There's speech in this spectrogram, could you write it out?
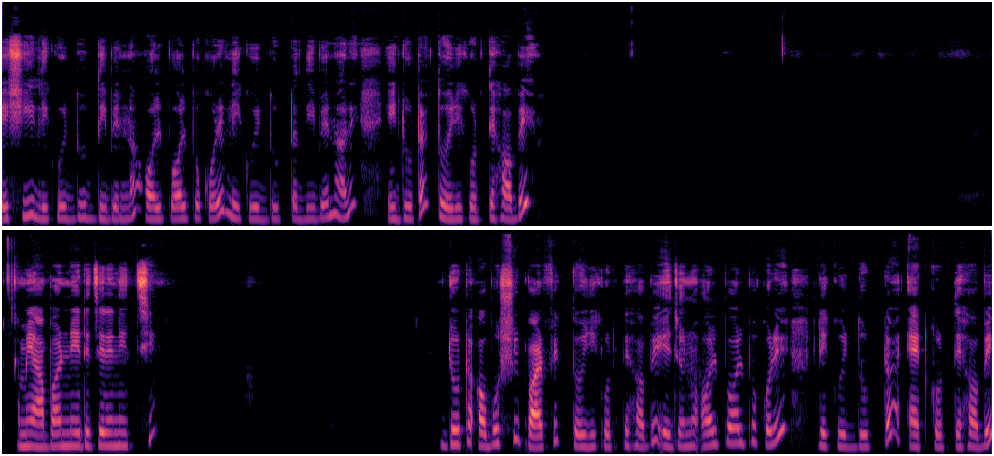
বেশি লিকুইড দুধ দিবেন না, অল্প অল্প করে লিকুইড দুধটা দিবেন আর এই ডোটা তৈরি করতে হবে। আমি আবার নেড়ে চেড়ে নিচ্ছি। ডোটা অবশ্যই পারফেক্ট তৈরি করতে হবে। এজন্য অল্প অল্প করে লিকুইড দুধটা অ্যাড করতে হবে।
